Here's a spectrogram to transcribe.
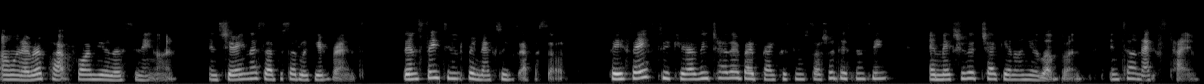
on whatever platform you're listening on and sharing this episode with your friends. Then stay tuned for next week's episode. Stay safe, take care of each other by practicing social distancing, and make sure to check in on your loved ones. Until next time.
